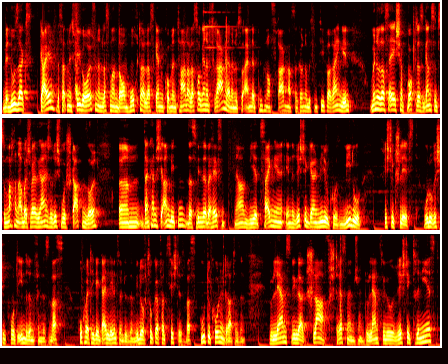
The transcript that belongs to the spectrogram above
wenn du sagst, geil, das hat mir viel geholfen, dann lass mal einen Daumen hoch da, lass gerne einen Kommentar da, lass auch gerne Fragen da. Wenn du zu einem der Punkte noch Fragen hast, dann können wir ein bisschen tiefer reingehen. Und wenn du sagst, ey, ich habe Bock, das Ganze zu machen, aber ich weiß gar nicht so richtig, wo ich starten soll, ähm, dann kann ich dir anbieten, dass wir dir dabei helfen. Ja, wir zeigen dir in richtig geilen Videokursen, wie du richtig schläfst, wo du richtig Protein drin findest, was hochwertige, geile Lebensmittel sind, wie du auf Zucker verzichtest, was gute Kohlenhydrate sind. Du lernst, wie gesagt, Schlaf, Stressmanagement, du lernst, wie du richtig trainierst,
